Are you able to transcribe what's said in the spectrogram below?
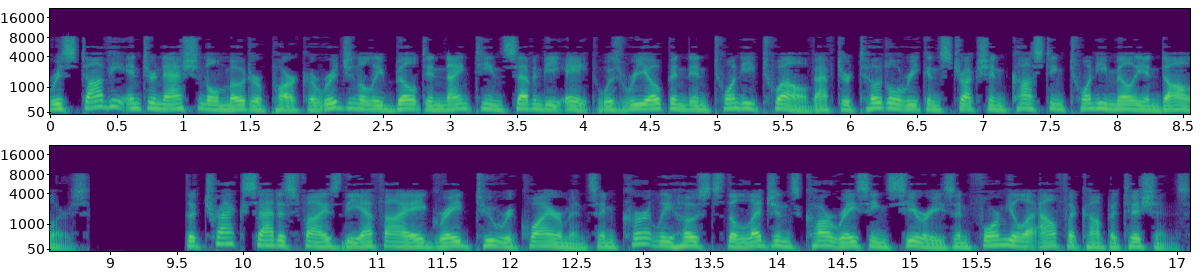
Rustavi International Motor Park originally built in 1978 was reopened in 2012 after total reconstruction costing $20 million. The track satisfies the FIA Grade 2 requirements and currently hosts the Legends Car Racing Series and Formula Alpha competitions.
